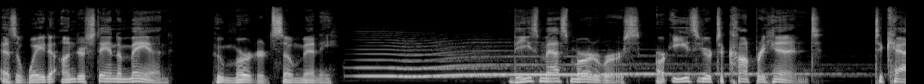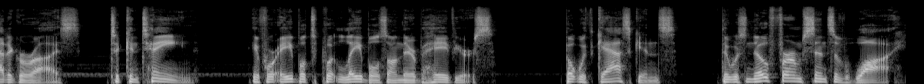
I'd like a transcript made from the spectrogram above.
as a way to understand a man who murdered so many. These mass murderers are easier to comprehend, to categorize, to contain, if we're able to put labels on their behaviors. But with Gaskins, there was no firm sense of why,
